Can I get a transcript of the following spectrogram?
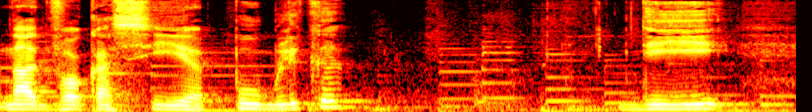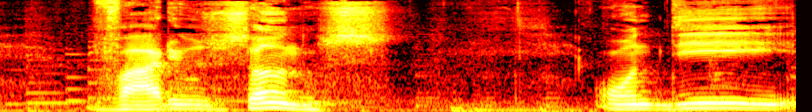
na advocacia pública de vários anos, onde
